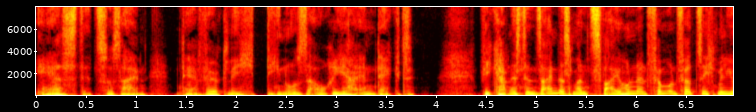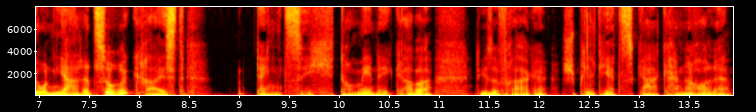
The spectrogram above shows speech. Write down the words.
Erste zu sein, der wirklich Dinosaurier entdeckt. Wie kann es denn sein, dass man 245 Millionen Jahre zurückreist? Denkt sich Dominik, aber diese Frage spielt jetzt gar keine Rolle.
